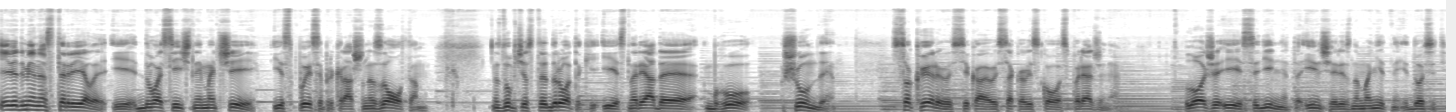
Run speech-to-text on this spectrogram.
і відмінні стріли, і двосічні мечі, і списи, прикрашені золотом, зубчасті дротики, і снаряди бгу шунди, сокири усікає усяке військове спорядження ложі і сидіння та інші різноманітні і досить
